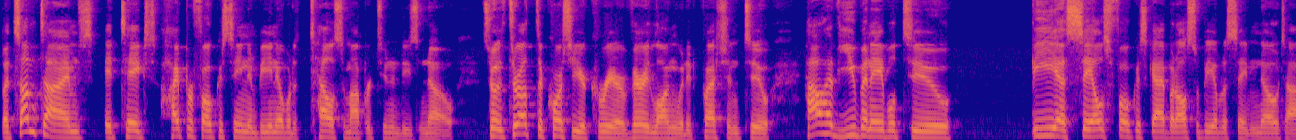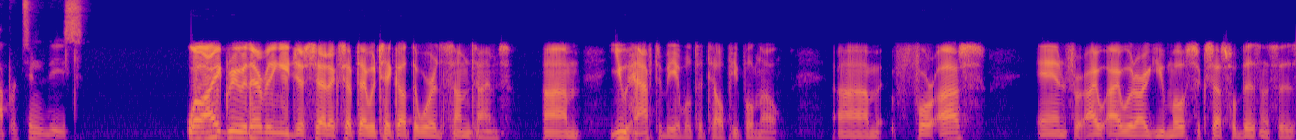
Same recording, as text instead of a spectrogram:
But sometimes it takes hyper focusing and being able to tell some opportunities no. So throughout the course of your career, a very long-winded question to how have you been able to be a sales focused guy, but also be able to say no to opportunities? Well, I agree with everything you just said, except I would take out the word sometimes. Um, you have to be able to tell people no. Um, for us, and for I, I would argue most successful businesses,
